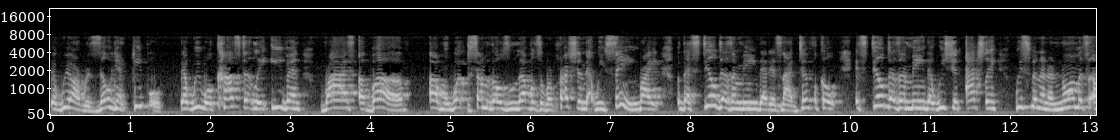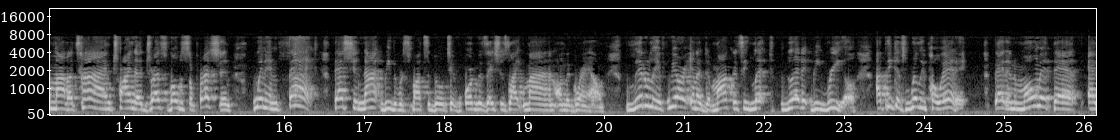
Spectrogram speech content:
that we are resilient people, that we will constantly even rise above um, what some of those levels of oppression that we've seen, right? But that still doesn't mean that it's not difficult. It still doesn't mean that we should actually we spend an enormous amount of time trying to address voter suppression when in fact that should not be the responsibility of organizations like mine on the ground. Literally, if we are in a democracy, let let it be real. I think it's really poetic that in a moment that at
